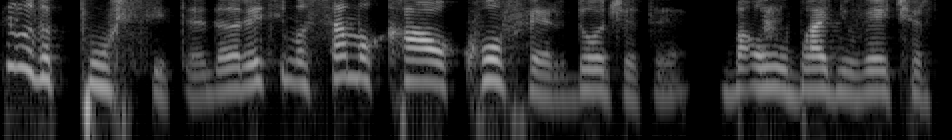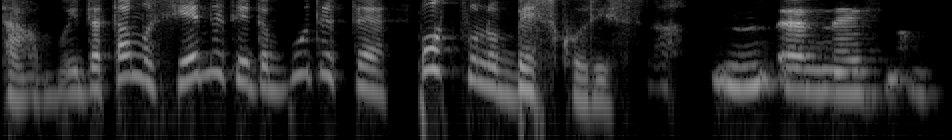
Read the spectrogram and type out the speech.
bilo da pustite, da recimo samo kao kofer dođete u badnju večer tamo i da tamo sjednete i da budete potpuno beskorisna? Ne, ne znam.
